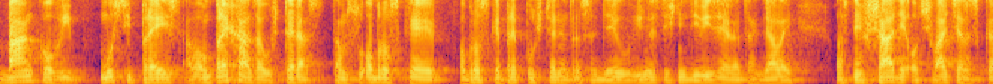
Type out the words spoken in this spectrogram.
bankový musí prejsť, ale on prechádza už teraz. Tam sú obrovské, obrovské prepušťania, ktoré sa dejú v investičných divíziách a tak ďalej. Vlastne všade, od Švajčiarska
